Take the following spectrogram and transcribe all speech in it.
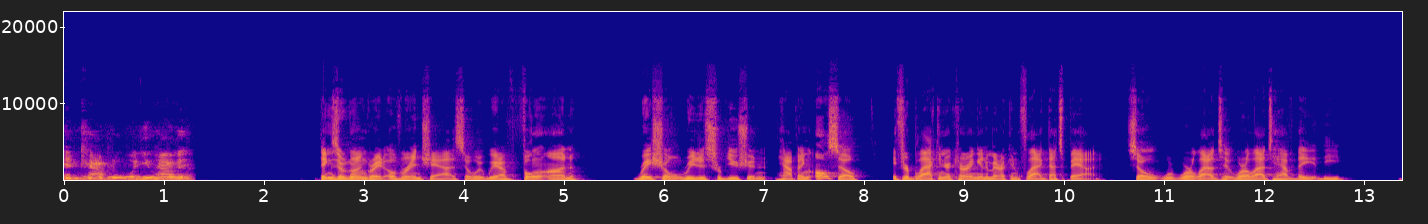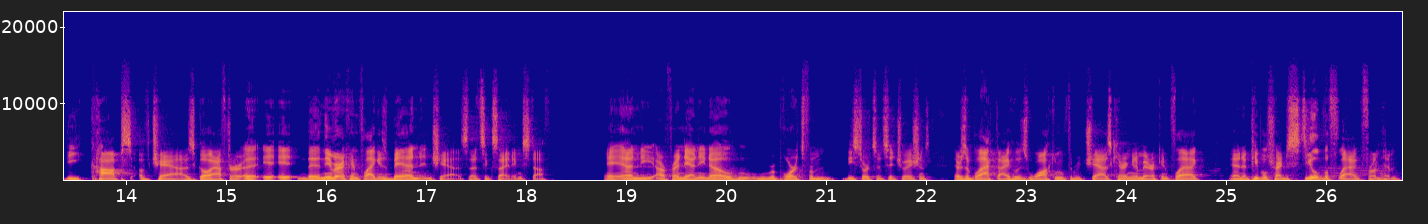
and capital when you have it? Things are going great over in Chaz. So we have full on racial redistribution happening. Also, if you're black and you're carrying an American flag, that's bad. So we're allowed to we're allowed to have the the the cops of Chaz go after uh, it, it, the, the, American flag is banned in Chaz. That's exciting stuff. Andy, our friend Andy Ngo, who, who, reports from these sorts of situations, there's a black guy who's walking through Chaz carrying an American flag, and people tried to steal the flag from him,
